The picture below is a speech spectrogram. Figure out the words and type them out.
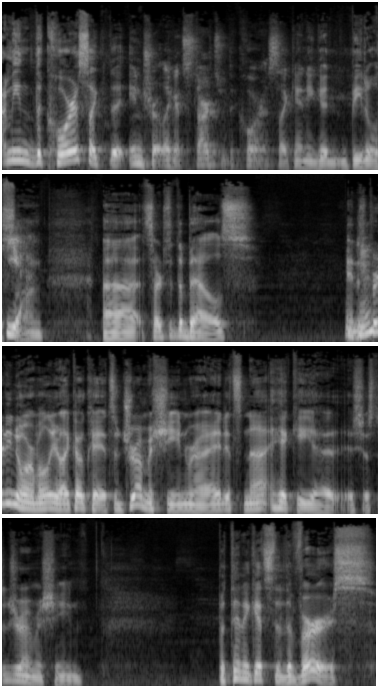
I mean, the chorus, like the intro, like it starts with the chorus, like any good Beatles Yeah. song. Uh, it starts with the bells, and it's pretty normal. You're like, okay, it's a drum machine, right? It's not Hickey yet. It's just a drum machine. But then it gets to the verse,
